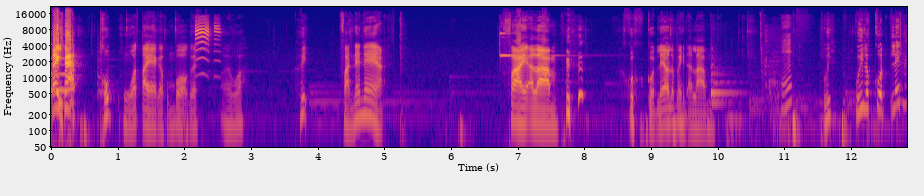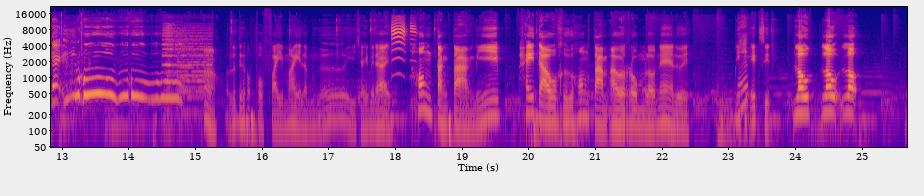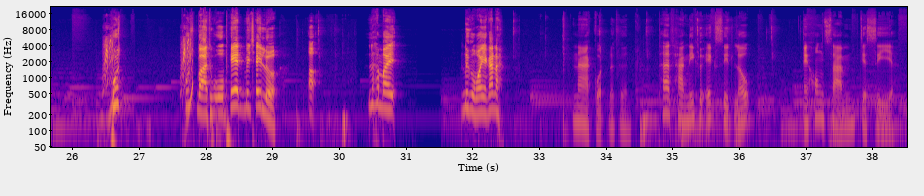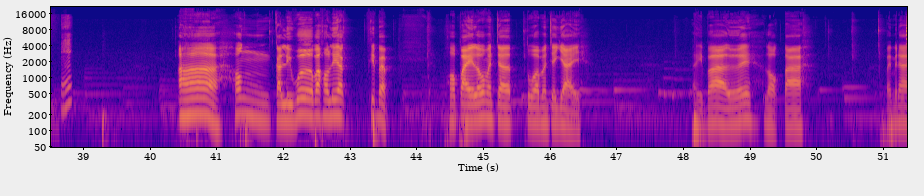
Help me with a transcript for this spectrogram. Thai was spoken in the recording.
ไอ้ยะทุบหัวแตกอะผมบอกเลย อะไรวะ เฮ้ย ฝันแน่ๆอะไฟอะลาม กดแล้วแล้วไม่เห็นอะลามเลยเอ๊ะอุ้ยอุ้ยเรากดเล่นได้อีฮูฮูฮูฮูอ้าวแล้วเดี๋ยวพอไฟไหม้แล้วมึงเอ้ยใช้ไม่ได้ ห้องต่างๆนี้ให้เดาคือห้องตามอารมณ์เราแน่เลย นี่คือ exit เราเราเราพุชพุชบาร์ทูโอเพนไม่ใช่เหรออะแล้วทำไม ดึงออกมาอย่างนั้นน่ะน่ากดเหลือเกิน ถ้าทางนี้คือ exit แล้ว ไอห้อง 374อะเอ่า ห้องกันลิเวอร์ป่ะเขาเรียกที่แบบ พอไปแล้วมันจะตัวมันจะใหญ่ ไอ้บ้าเอ้ย หลอกตา ไปไม่ได้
